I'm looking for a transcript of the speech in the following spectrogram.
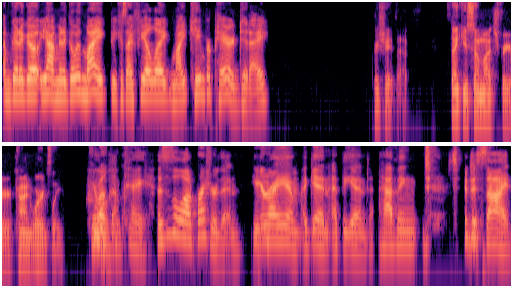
I'm gonna go. Yeah, I'm gonna go with Mike because I feel like Mike came prepared today. Appreciate that. Thank you so much for your kind words, Lee. You're Whew, welcome. Okay, this is a lot of pressure. Then here I am again at the end, having to decide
